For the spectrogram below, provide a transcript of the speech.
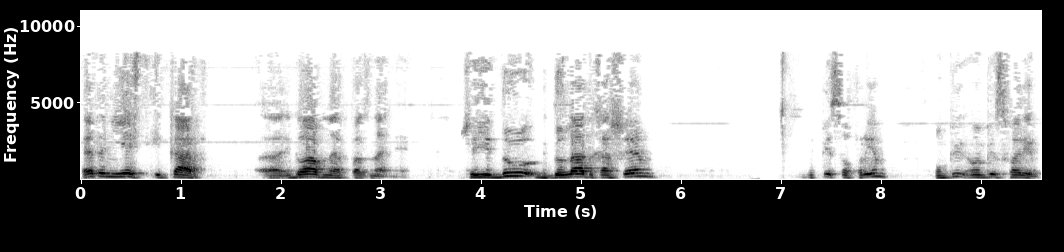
Это не есть икар, э, главное в познании. Шиеду гдулад хашем, писофрим, он писфарим,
